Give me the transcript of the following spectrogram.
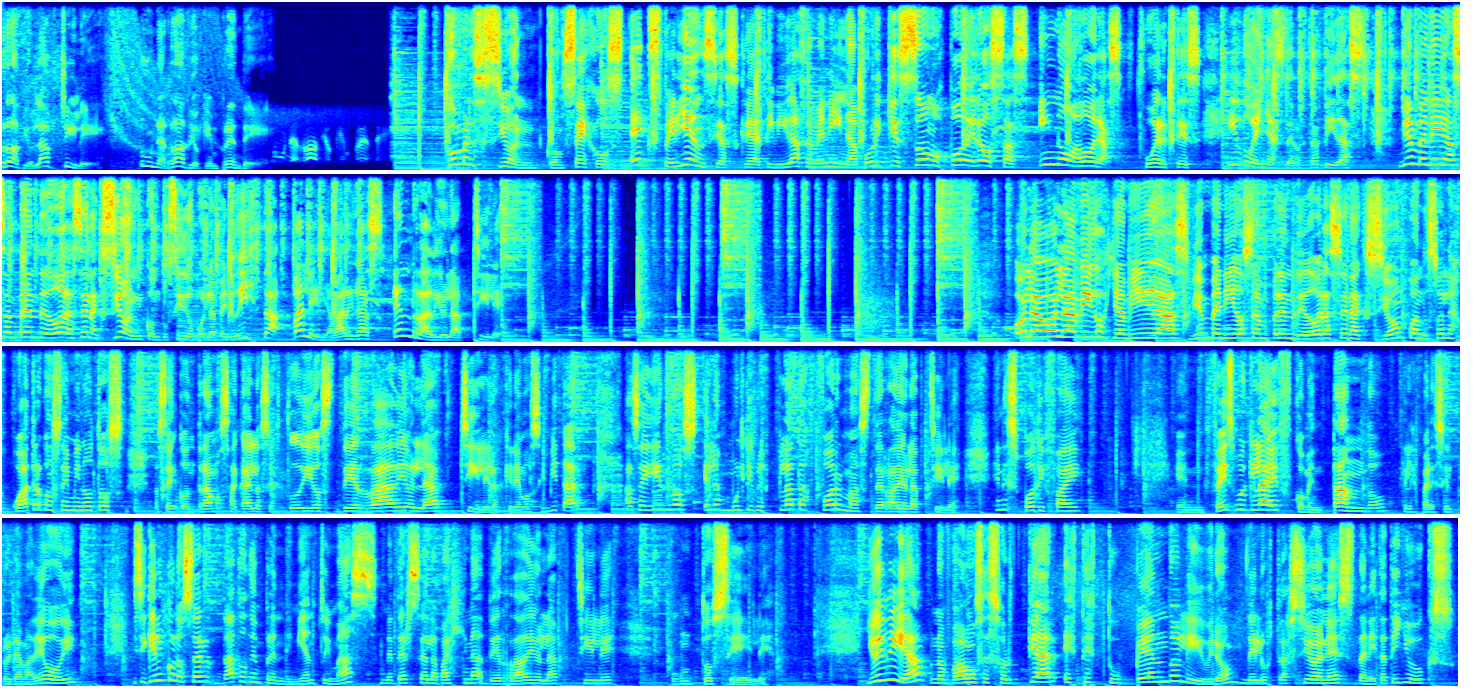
Radio Lab Chile, una radio que emprende. Conversación, consejos, experiencias, creatividad femenina, porque somos poderosas, innovadoras, fuertes y dueñas de nuestras vidas. Bienvenidas a Emprendedoras en Acción, conducido por la periodista Valeria Vargas en Radio Lab Chile. Hola, hola amigos y amigas, bienvenidos a Emprendedoras en Acción. Cuando son las 4 con 6 minutos, nos encontramos acá en los estudios de Radio Lab Chile. Los queremos invitar a seguirnos en las múltiples plataformas de Radio Lab Chile, en Spotify, en Facebook Live, comentando qué les parece el programa de hoy. Y si quieren conocer datos de emprendimiento y más, meterse a la página de radiolabchile.cl. Y hoy día nos vamos a sortear este estupendo libro de ilustraciones de Anita Tillux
